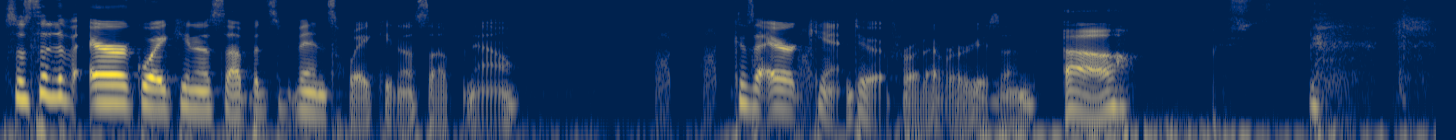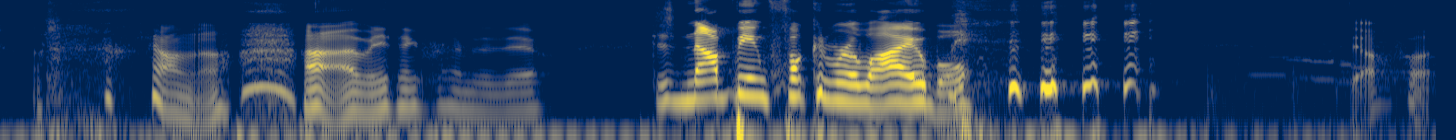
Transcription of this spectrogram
So instead of Erik waking us up, it's Vince waking us up now, because Erik can't do it for whatever reason. oh, I don't know. I don't have anything for him to do. Just not being fucking reliable. oh fuck.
